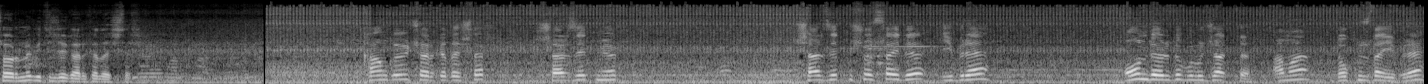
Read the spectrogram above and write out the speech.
sorunu bitecek arkadaşlar. Kangoo 3 arkadaşlar şarj etmiyor. Şarj etmiş olsaydı ibre 14'ü bulacaktı. Ama 9'da ibre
